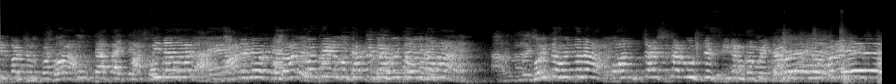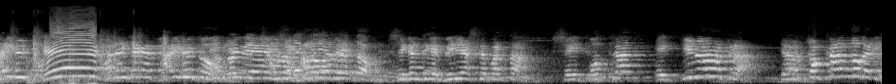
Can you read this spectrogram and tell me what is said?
নির্বাচন করতাম প্রধানমন্ত্রীর মুখা থেকে হইতো হইতো হইতো না পঞ্চাশটার উঠতে আমরা পাইতাম। অনেক হইতো। জায়গায় ফাইট হইতো। সেখান থেকে বেরিয়ে আসতে পারতাম। সেই পথটা এই তৃণমূলরা যারা চক্রান্তকারী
